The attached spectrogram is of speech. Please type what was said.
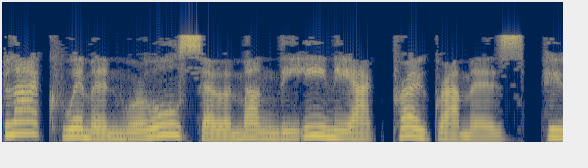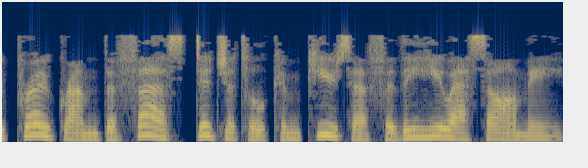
Black women were also among the ENIAC programmers, who programmed the first digital computer for the U.S. Army.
